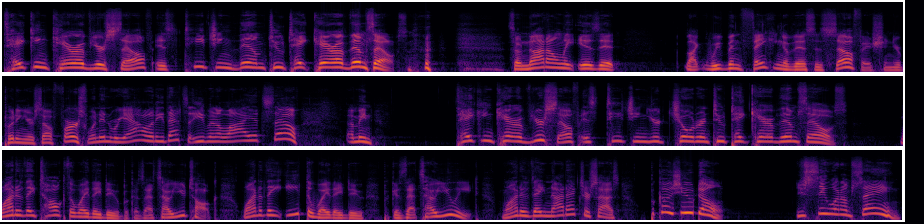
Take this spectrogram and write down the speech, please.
taking care of yourself is teaching them to take care of themselves. so, not only is it like we've been thinking of this as selfish and you're putting yourself first, when in reality, that's even a lie itself. I mean, taking care of yourself is teaching your children to take care of themselves. Why do they talk the way they do? Because that's how you talk. Why do they eat the way they do? Because that's how you eat. Why do they not exercise? Because you don't. You see what I'm saying?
